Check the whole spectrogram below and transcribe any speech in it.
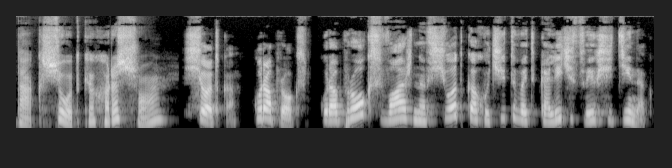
Так, щетка, хорошо. Щетка. Curaprox. Curaprox важно в щетках учитывать количество их щетинок.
